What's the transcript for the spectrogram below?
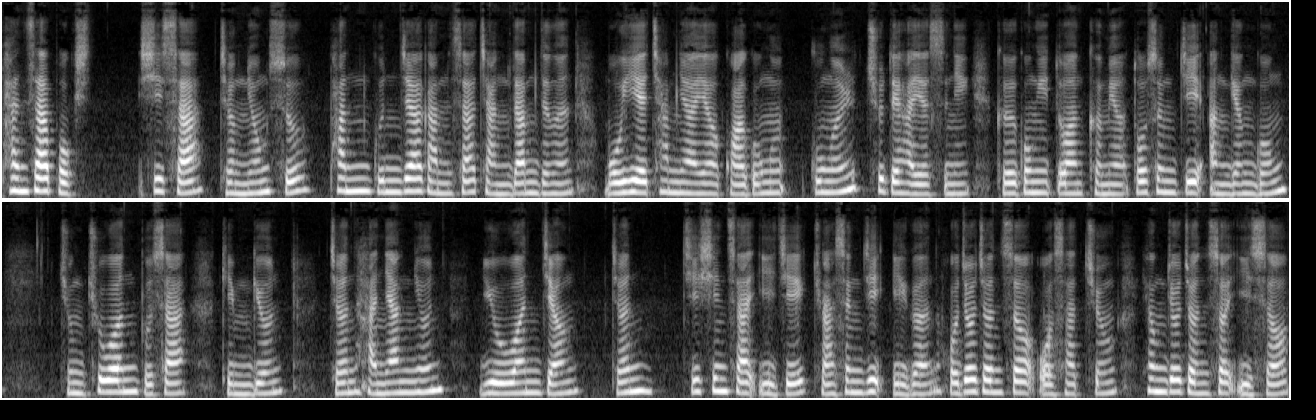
판사 복시사 정용수, 판군자 감사 장담 등은 모의에 참여하여 과궁을 추대하였으니 그 공이 또한 크며 도성지 안경공, 중추원 부사 김균, 전 한양윤, 유원정, 전 지신사 이직, 좌성지 이건, 호조전서 오사충, 형조전서 이서,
